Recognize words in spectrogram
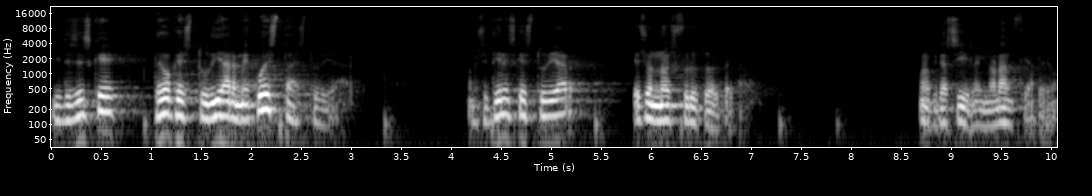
Dices, es que tengo que estudiar, me cuesta estudiar. Bueno, si tienes que estudiar, eso no es fruto del pecado. Bueno, quizás sí, la ignorancia, pero...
